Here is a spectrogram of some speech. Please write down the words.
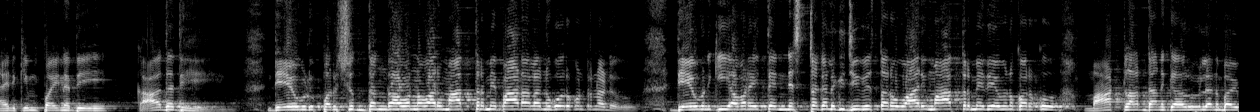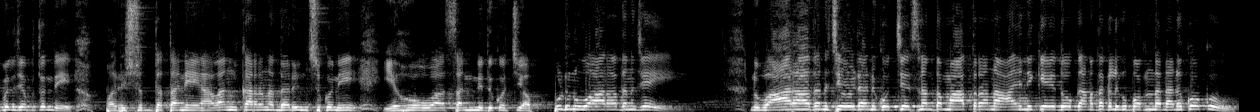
ఆయనకి ఇంపైనది కాదది. దేవుడు పరిశుద్ధంగా ఉన్నవారు మాత్రమే పాడాలని కోరుకుంటున్నాడు. దేవునికి ఎవరైతే నిష్ట కలిగి జీవిస్తారో వారి మాత్రమే దేవుని కొరకు మాట్లాడడానికి అరువులని బైబిల్ చెబుతుంది. పరిశుద్ధత అనే అలంకరణ ధరించుకుని యహోవా సన్నిధికి వచ్చి అప్పుడు నువ్వు ఆరాధన చేయి. నువ్వు ఆరాధన చేయడానికి వచ్చేసినంత మాత్రాన ఆయనకి ఏదో ఘనత కలిగిపోతుందని అనుకోకు.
